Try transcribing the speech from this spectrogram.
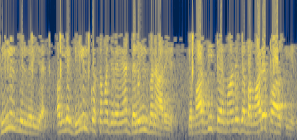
ڈھیل مل رہی ہے اور یہ ڈھیل کو سمجھ رہے ہیں، دلیل بنا رہے ہیں کہ مادی پیمانے جب ہمارے پاس ہی ہیں،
